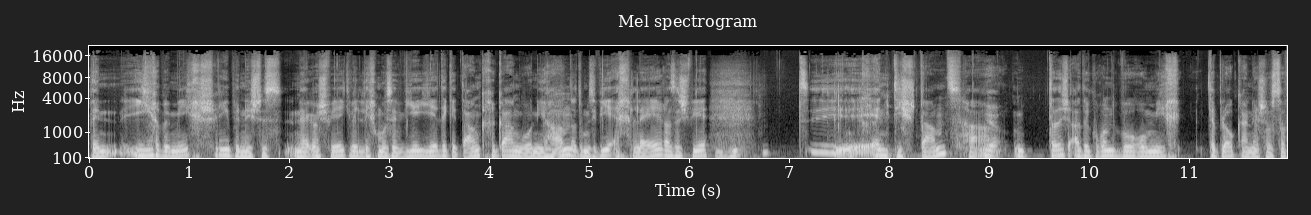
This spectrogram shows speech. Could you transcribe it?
wenn ich über mich schreibe, ist das mega schwierig, weil ich muss wie jeden Gedankengang, den ich habe, oder muss ich wie erklären, also es ist wie die- eine Distanz haben. Ja. Und das ist auch der Grund, warum ich den Blog eigentlich schon so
